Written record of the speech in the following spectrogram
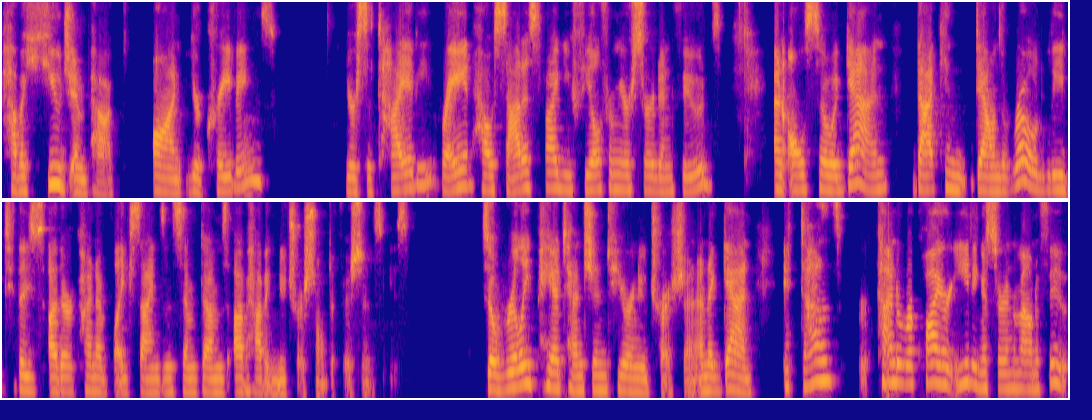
have a huge impact on your cravings, your satiety, right? How satisfied you feel from your certain foods. And also, again, that can down the road lead to these other kind of like signs and symptoms of having nutritional deficiencies. So, really pay attention to your nutrition. And again, it does kind of require eating a certain amount of food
